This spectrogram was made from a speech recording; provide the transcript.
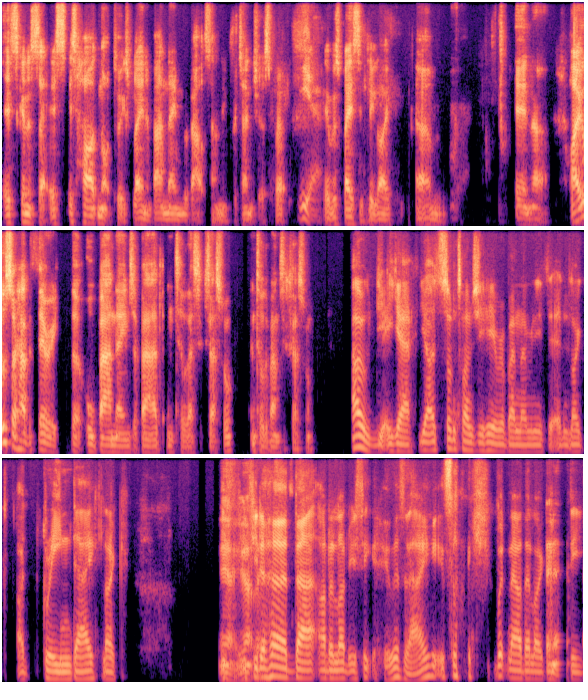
It's gonna say it's it's hard not to explain a band name without sounding pretentious. But Yeah. it was basically like, um, in. Uh, I also have a theory that all band names are bad until they're successful, until the band's successful. Oh yeah, yeah, yeah. Sometimes you hear a band name and, you, and like a Green Day, like Yeah, if, if you'd have heard that on a lot, you think, who are they? It's like, but now they're like the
